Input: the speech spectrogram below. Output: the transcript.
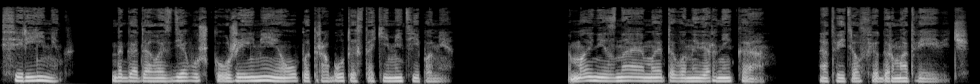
«Серийник», — догадалась девушка, уже имея опыт работы с такими типами. «Мы не знаем этого наверняка», — ответил Федор Матвеевич.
